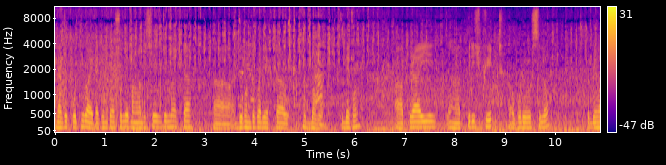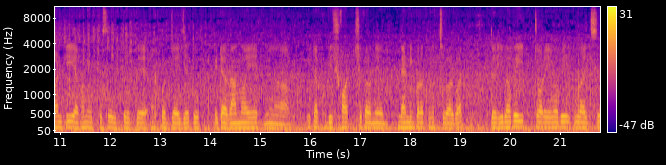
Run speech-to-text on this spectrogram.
এনার যে প্রতিভা, এটা কিন্তু আসলে বাংলাদেশের জন্য একটা যুগান্তকারী একটা উদ্ভাবন। দেখুন প্রায় তিরিশ ফিট উপরে উঠছিল। তো বিমানটি এখন উঠতেছে, উঠতে উঠতে এক পর্যায়ে যেহেতু এটা রানওয়ে এটা খুবই শর্ট, সে কারণে ল্যান্ডিং করাতে হচ্ছে বারবার। তো এইভাবেই চড়ে, এভাবেই উড়াইছে।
